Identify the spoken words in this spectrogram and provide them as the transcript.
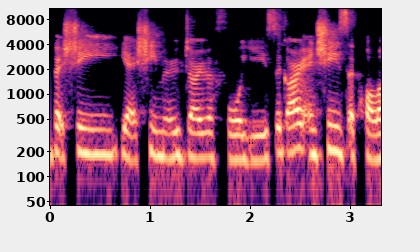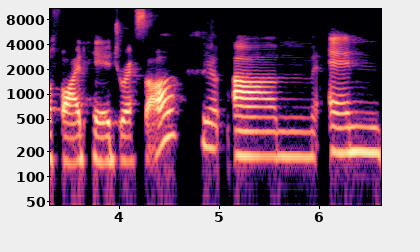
but she, yeah, she moved over four years ago and she's a qualified hairdresser. Yep. Um, and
